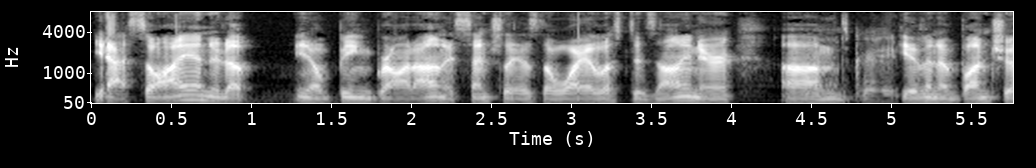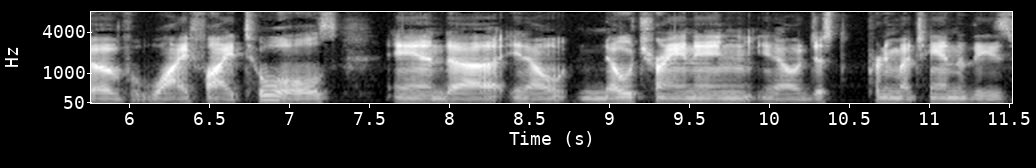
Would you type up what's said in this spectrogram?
yeah so I ended up you know being brought on essentially as the wireless designer um, given a bunch of Wi-Fi tools and uh, you know no training you know just pretty much handed these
